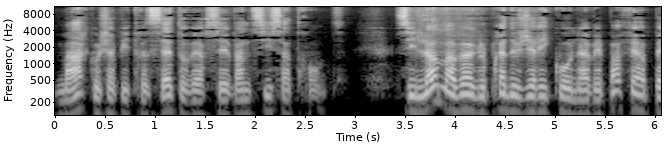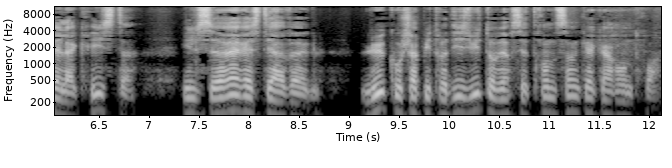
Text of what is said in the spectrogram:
Marc au chapitre 7 au verset 26 à 30. Si l'homme aveugle près de Jéricho n'avait pas fait appel à Christ, il serait resté aveugle. Luc au chapitre 18 au verset 35 à 43.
